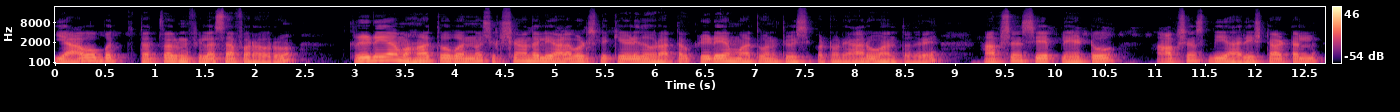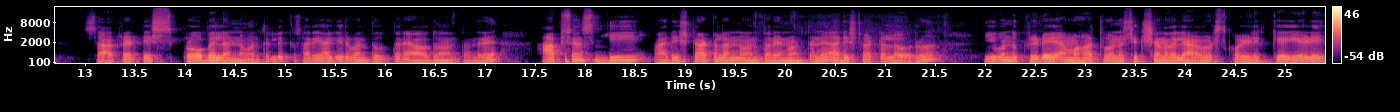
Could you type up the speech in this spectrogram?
ಯಾವೊಬ್ಬ ತತ್ವಜ್ಞ ಫಿಲಾಸಫರ್ ಅವರು ಕ್ರೀಡೆಯ ಮಹತ್ವವನ್ನು ಶಿಕ್ಷಣದಲ್ಲಿ ಅಳವಡಿಸ್ಲಿಕ್ಕೆ ಹೇಳಿದವರು ಅಥವಾ ಕ್ರೀಡೆಯ ಮಹತ್ವವನ್ನು ತಿಳಿಸಿಕೊಟ್ಟವರು ಯಾರು ಅಂತಂದರೆ options A Plato, options B, Aristotle, Socrates, Froebel ಅನ್ನುವಂಥಲ್ಲಿ ಸರಿಯಾಗಿರುವಂಥ ಉತ್ತರ ಯಾವುದು ಅಂತಂದರೆ, ಆಪ್ಷನ್ಸ್ ಬಿ, ಅರಿಸ್ಟಾಟಲ್ ಅನ್ನುವಂಥವ್ರು ಏನು ಮಾಡ್ತಾನೆ, ಅರಿಸ್ಟಾಟಲ್ ಅವರು ಈ ಒಂದು ಕ್ರೀಡೆಯ ಮಹತ್ವವನ್ನು ಶಿಕ್ಷಣದಲ್ಲಿ ಅಳವಡಿಸ್ಕೊಳ್ಳಿಕ್ಕೆ ಹೇಳಿ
